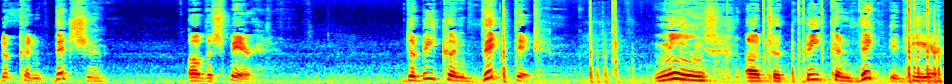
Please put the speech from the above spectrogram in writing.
The conviction of the Spirit. To be convicted means uh, to be convicted here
